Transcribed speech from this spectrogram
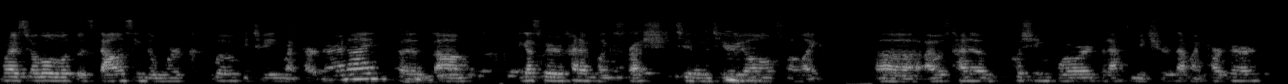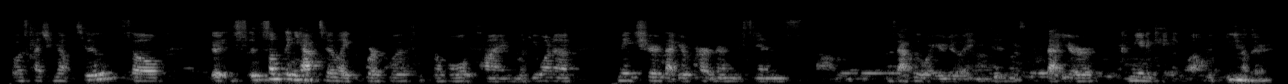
what I struggled with was balancing the workload between my partner and I, because um, I guess we were kind of like fresh to the material, so like uh, I was kind of pushing forward, but I have to make sure that my partner was catching up too. So it's, it's something you have to like work with the whole time. Like you want to make sure that your partner understands um, exactly what you're doing and that you're communicating well with each mm-hmm. other.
